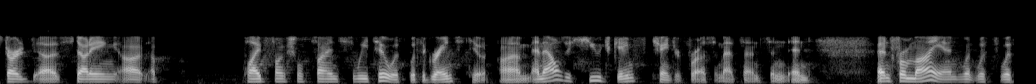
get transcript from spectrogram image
started uh, studying uh, applied functional science we too with with the Gray Institute, um, and that was a huge game changer for us in that sense. And and and from my end, with, with with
